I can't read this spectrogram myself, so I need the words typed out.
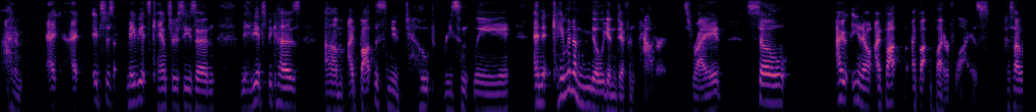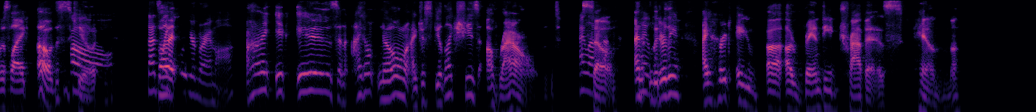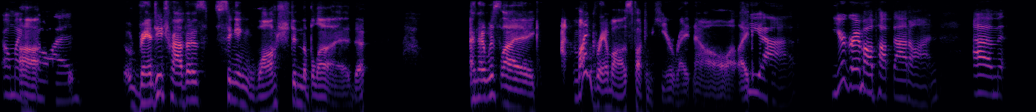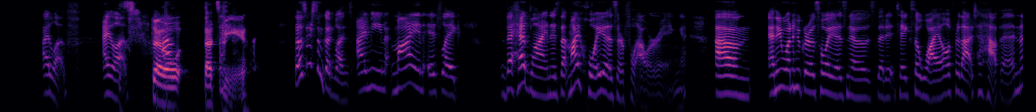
I don't I, I, it's just maybe it's cancer season. Maybe it's because um, I bought this new tote recently, and it came in a million different patterns, right? So, I you know I bought I bought butterflies because I was like, oh, this is cute. Oh, that's but like your grandma. I it is, and I don't know. I just feel like she's around. I love it so, that. and I literally, that. I heard a uh, a Randy Travis hymn Oh my uh, god. Randy Travis singing Washed in the Blood. And I was like, my grandma's fucking here right now. Like Yeah. Your grandma popped that on. Um I love. I love. So um, that's me. Those are some good ones. I mean, mine is like the headline is that my Hoyas are flowering. Um anyone who grows Hoyas knows that it takes a while for that to happen.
